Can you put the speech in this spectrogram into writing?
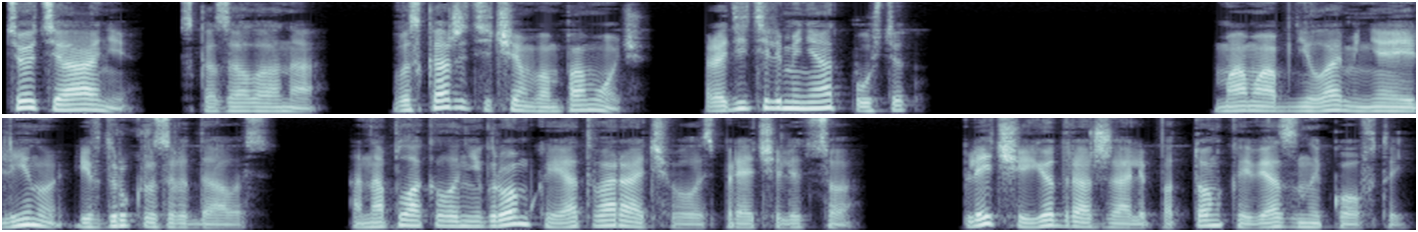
«Тетя Ани», — сказала она, — «вы скажете, чем вам помочь? Родители меня отпустят». Мама обняла меня и Лину и вдруг разрыдалась. Она плакала негромко и отворачивалась, пряча лицо. Плечи ее дрожали под тонкой вязаной кофтой.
